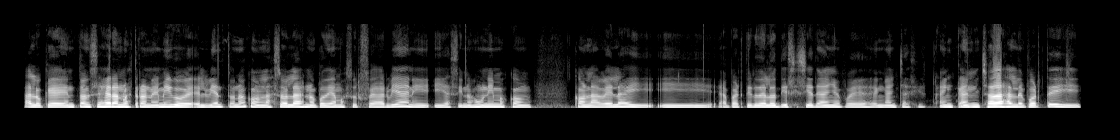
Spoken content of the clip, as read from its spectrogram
a lo que entonces era nuestro enemigo, el viento, ¿no? Con las olas no podíamos surfear bien y, así nos unimos con, con la vela y, a partir de los 17 años pues enganchadas al deporte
